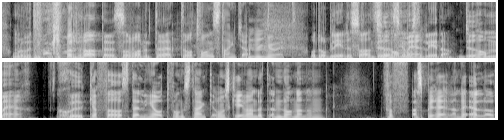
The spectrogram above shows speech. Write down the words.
Om de inte var kvadrater så var det inte rätt. Det var tvångstankar. Mm, jag vet. Och då blir det så att Du har svenska mer- måste lida. Du har mer sjuka föreställningar och tvångstankar om skrivandet än någon annan aspirerande eller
